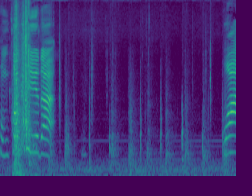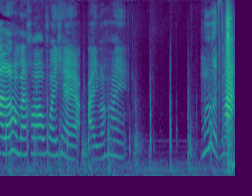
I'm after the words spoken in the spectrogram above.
ผมกดผิดอะ ว่าแล้วทำไมเขาเอาไฟแฉกไอมาให้ มืดมาก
